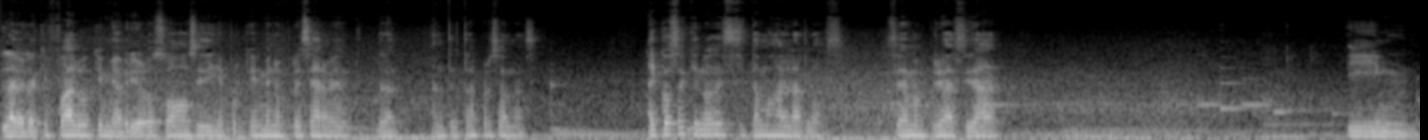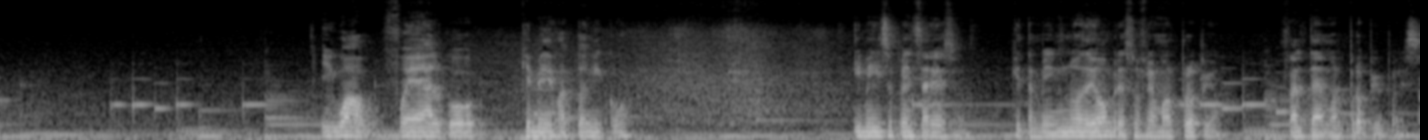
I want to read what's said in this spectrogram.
la verdad que fue algo que me abrió los ojos y dije, ¿por qué menospreciarme ante, ante otras personas? Hay cosas que no necesitamos hablarlas. Se llaman privacidad. Y Y wow, fue algo que me dejó atónico y me hizo pensar eso, que también uno de hombre sufre amor propio, falta de amor propio pues.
